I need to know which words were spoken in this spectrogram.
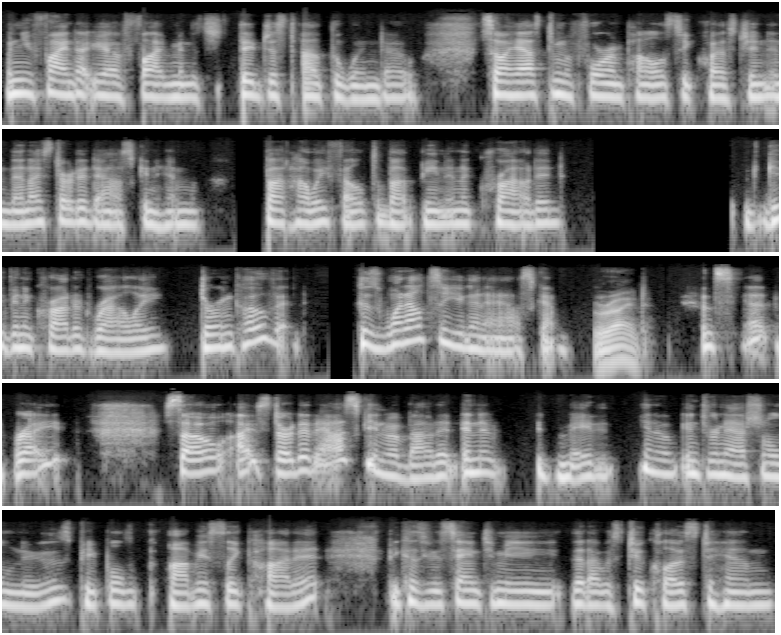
when you find out you have five minutes they're just out the window. So i asked him a foreign policy question and then i started asking him about how he felt about being in a crowded giving a crowded rally during covid. Because what else are you going to ask him? Right that's it right so i started asking him about it and it it made you know international news. People obviously caught it because he was saying to me that I was too close to him.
